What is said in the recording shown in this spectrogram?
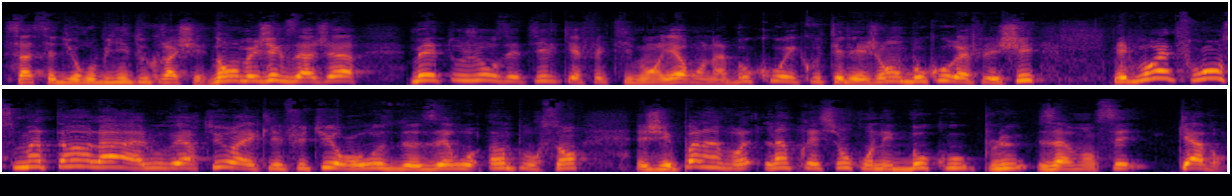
Ça, c'est du Rubini tout craché. Non, mais j'exagère. Mais toujours est-il qu'effectivement, hier, on a beaucoup écouté les gens, beaucoup réfléchi. Et pour être franc, ce matin, là, à l'ouverture, avec les futurs en hausse de 0,1%, j'ai pas l'impression qu'on est beaucoup plus avancé qu'avant.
